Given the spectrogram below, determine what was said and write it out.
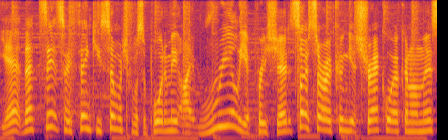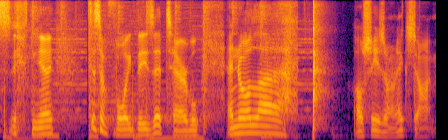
yeah, that's it. So thank you so much for supporting me. I really appreciate it. So sorry I couldn't get Shrek working on this. you know, just avoid these. They're terrible. And I'll, uh, I'll see you all next time.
